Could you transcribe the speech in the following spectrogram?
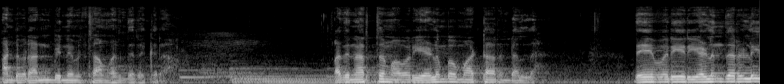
ஆண்டவர் அன்பு நிமித்தம் அமர்ந்திருக்கிறார். அதன் அர்த்தம் அவர் எழும்ப மாட்டார் என்றல்ல தேவரீர் எழுந்தருளி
